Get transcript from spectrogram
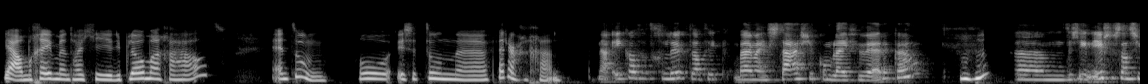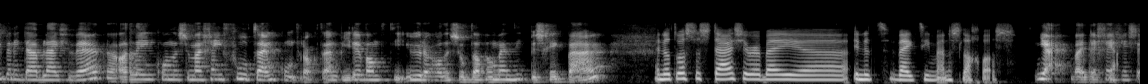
ja, op een gegeven moment had je je diploma gehaald. En toen, hoe is het toen verder gegaan? Nou, ik had het geluk dat ik bij mijn stage kon blijven werken. Mhm. Ehm, dus in eerste instantie ben ik daar blijven werken. Alleen konden ze mij geen fulltime contract aanbieden, want die uren hadden ze op dat moment niet beschikbaar. En dat was de stage waarbij je in het wijkteam aan de slag was. Ja, bij de GGZ.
